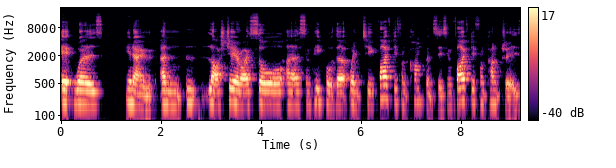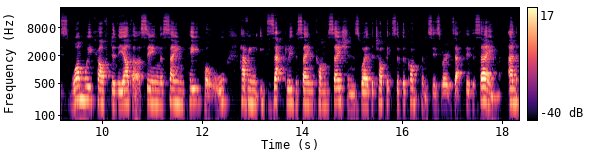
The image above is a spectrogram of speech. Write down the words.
it was you know, and last year I saw uh, some people that went to five different conferences in five different countries, one week after the other, seeing the same people, having exactly the same conversations where the topics of the conferences were exactly the same. And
